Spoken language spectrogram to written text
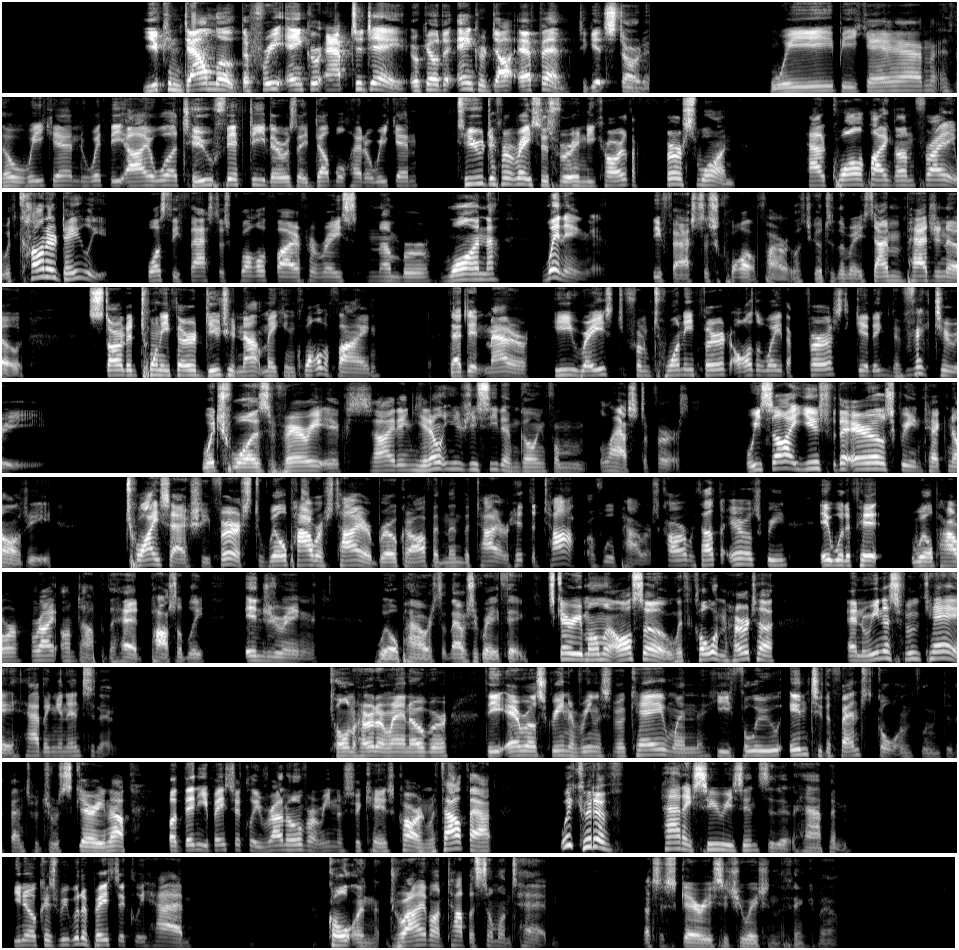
You can download the free Anchor app today or go to anchor.fm to get started. We began the weekend with the Iowa 250. There was a doubleheader weekend, two different races for IndyCar. The first one had qualifying on Friday with Connor Daly was the fastest qualifier for race number one, winning the fastest qualifier. Let's go to the race. Simon Pagenaud started 23rd due to not making qualifying. That didn't matter. He raced from 23rd all the way to first, getting the victory, which was very exciting. You don't usually see them going from last to first. We saw it used for the aero screen technology twice, actually. First, Will Power's tire broke off, and then the tire hit the top of Will Power's car. Without the aero screen, it would have hit Will Power right on top of the head, possibly injuring Will Power. So that was a great thing. Scary moment also with Colton Herta and Rinus VeeKay having an incident. Colton Herta ran over the aero screen of Rinus VeeKay when he flew into the fence. Colton flew into the fence, which was scary enough. But then you basically run over Rinus VeeKay's car. And without that, we could have had a serious incident happen. You know, because we would have basically had Colton drive on top of someone's head. That's a scary situation to think about.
